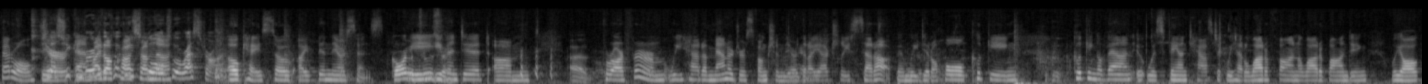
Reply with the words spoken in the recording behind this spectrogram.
Federal She, there. she and converted right the cooking across from school the, to a restaurant. Okay, so I've been there since. Go on a we Tuesday. even did um, uh, for our firm. We had a managers function there that I actually set up, and we did a whole cooking cooking event. It was fantastic. We had a lot of fun, a lot of bonding. We all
